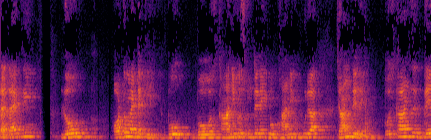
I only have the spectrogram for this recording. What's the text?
रहता है कि लोग ऑटोमेटिकली वो वो उस कहानी को सुनते नहीं, वो कहानी को पूरा जानते नहीं। तो उस कारण से they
